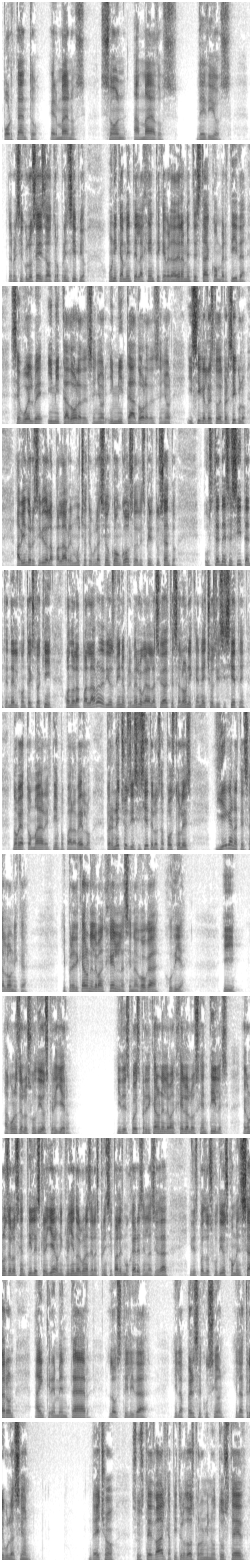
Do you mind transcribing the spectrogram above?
Por tanto, hermanos, son amados de Dios. El versículo 6 da otro principio. Únicamente la gente que verdaderamente está convertida se vuelve imitadora del Señor, imitadora del Señor. Y sigue el resto del versículo, habiendo recibido la palabra en mucha tribulación con gozo del Espíritu Santo. Usted necesita entender el contexto aquí. Cuando la palabra de Dios vino en primer lugar a la ciudad de Tesalónica en Hechos 17, no voy a tomar el tiempo para verlo, pero en Hechos 17 los apóstoles llegan a Tesalónica y predicaron el Evangelio en la sinagoga judía. Y algunos de los judíos creyeron y después predicaron el Evangelio a los gentiles. Y algunos de los gentiles creyeron, incluyendo algunas de las principales mujeres en la ciudad. Y después los judíos comenzaron a incrementar la hostilidad y la persecución y la tribulación. De hecho, si usted va al capítulo 2 por un minuto, usted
